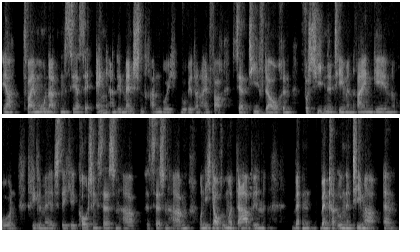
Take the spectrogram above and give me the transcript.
ja, zwei Monaten sehr, sehr eng an den Menschen dran, wo, ich, wo wir dann einfach sehr tief da auch in verschiedene Themen reingehen und regelmäßige Coaching-Session hab, Session haben und ich auch immer da bin, wenn, wenn gerade irgendein Thema ähm,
